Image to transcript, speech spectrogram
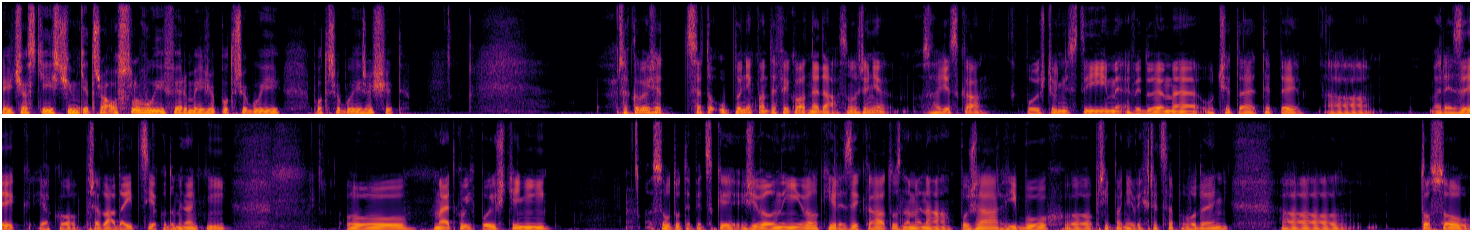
nejčastěji, s čím tě třeba oslovují firmy, že potřebují, potřebují řešit? Řekl bych, že se to úplně kvantifikovat nedá. Samozřejmě z hlediska pojišťovnictví my evidujeme určité typy a, rizik jako převládající, jako dominantní. U majetkových pojištění jsou to typicky živelný velký rizika, to znamená požár, výbuch, případně vychřice, povodeň. To jsou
